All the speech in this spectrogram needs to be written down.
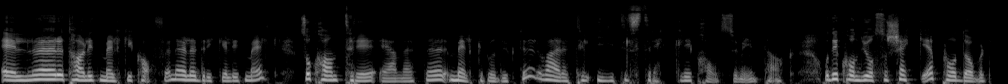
eller tar litt melk i kaffen eller drikker litt melk, så kan tre enheter melkeprodukter være til, i tilstrekkelig kalsiuminntak. Og det kan du også sjekke på www.melk.no.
